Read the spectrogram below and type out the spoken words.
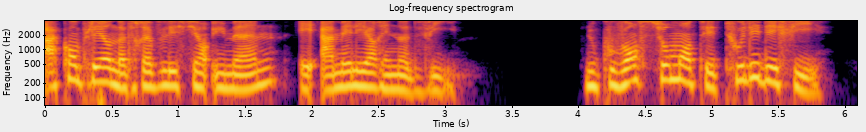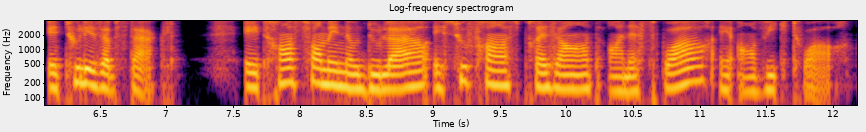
accomplir notre révolution humaine et améliorer notre vie. Nous pouvons surmonter tous les défis et tous les obstacles et transformer nos douleurs et souffrances présentes en espoir et en victoire.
